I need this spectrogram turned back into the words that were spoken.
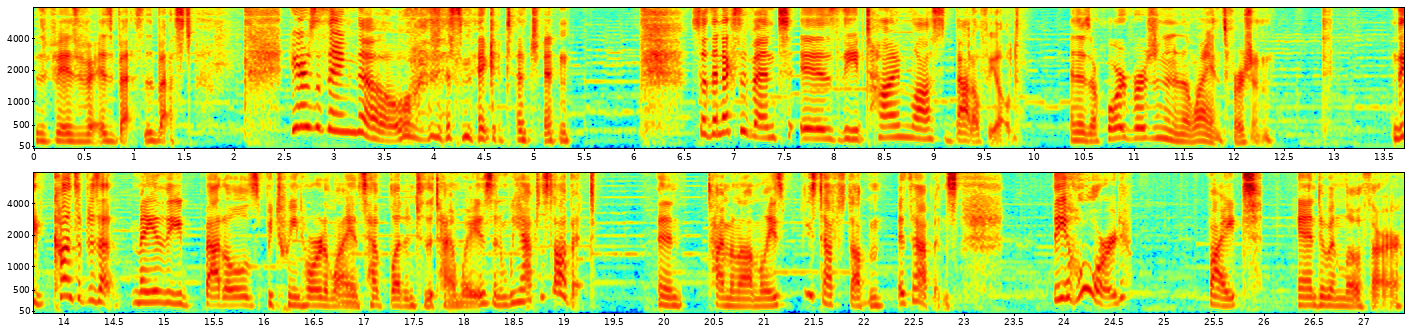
Is is is best. Is best. Here's the thing, though. This mega tension. So the next event is the Time Lost Battlefield, and there's a Horde version and an Alliance version. The concept is that many of the battles between Horde and Alliance have bled into the Time Ways, and we have to stop it. And time anomalies, just have to stop them. It happens. The Horde fight Anduin Lothar.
